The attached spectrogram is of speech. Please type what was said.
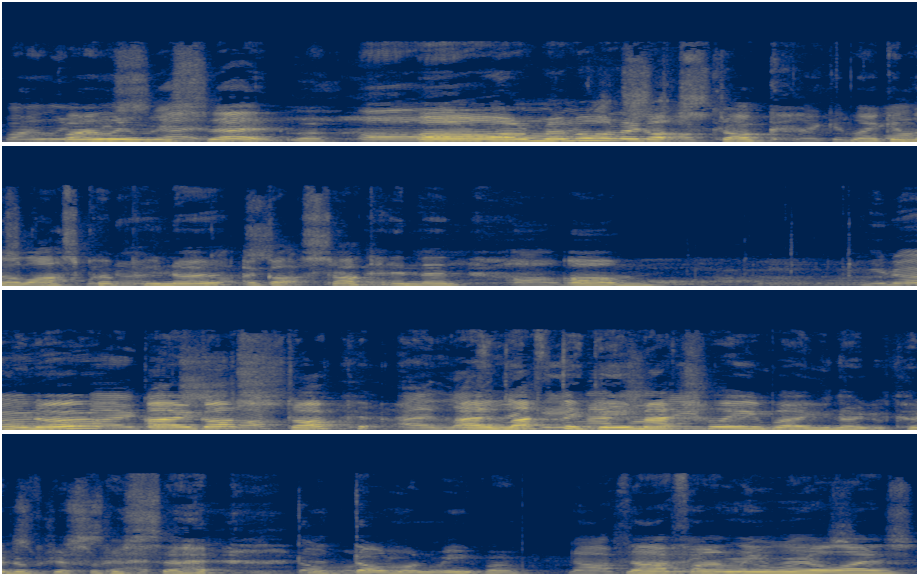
Finally, Finally reset. reset. Oh, Oh, I remember when I got stuck, like like in the last clip, you know, I got stuck, and then, Um, um, you know, you know, I got stuck. I left, I left the game actually, actually, but you know, you could have just reset. Dumb dumb on me, bro. Now I finally realize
